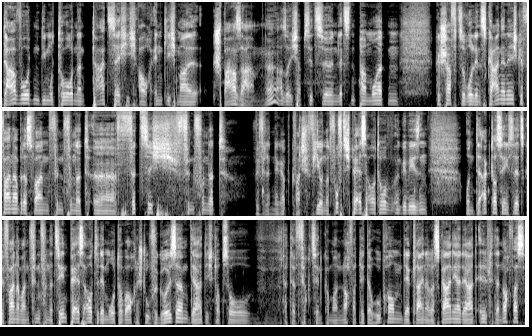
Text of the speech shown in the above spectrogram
da wurden die Motoren dann tatsächlich auch endlich mal sparsam. Ne? Also ich habe es jetzt in den letzten paar Monaten geschafft, sowohl den Scania, den ich gefahren habe, das waren 540, 500, wie viel hatten der gehabt? Quatsch, 450 PS Auto gewesen. Und der Actros, den ich zuletzt gefahren habe, war ein 510 PS Auto. Der Motor war auch eine Stufe größer. Der hatte, ich glaube, so hat er 14, noch was Liter Hubraum. Der kleinere Scania, der hat 11 Liter noch was.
